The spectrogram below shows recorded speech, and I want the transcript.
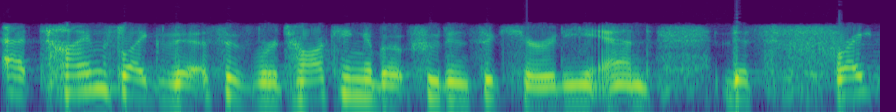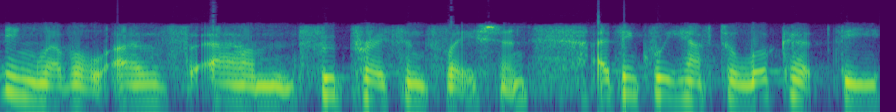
at times like this, as we're talking about food insecurity and this frightening level of um, food price inflation, I think we have to look at the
